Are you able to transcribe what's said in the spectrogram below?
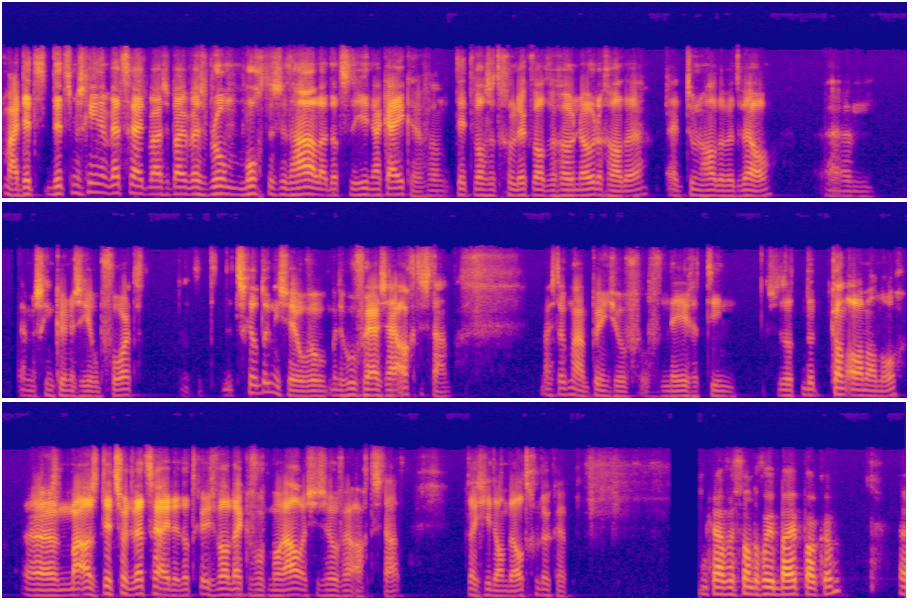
Maar dit, dit is misschien een wedstrijd waar ze bij West Brom, mochten ze het halen, dat ze hier naar kijken. Van, dit was het geluk wat we gewoon nodig hadden. En toen hadden we het wel. Ehm, en misschien kunnen ze hierop voort. Het, scheelt ook niet zo heel veel met hoe ver zij achter staan. Maar is het ook maar een puntje of, of 9, 10. Dus dat, dat kan allemaal nog. Ehm, maar als dit soort wedstrijden, dat is wel lekker voor het moraal als je zo ver achter staat. Dat je dan wel het geluk hebt. Ik ga even de standen voor je bijpakken. Eh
